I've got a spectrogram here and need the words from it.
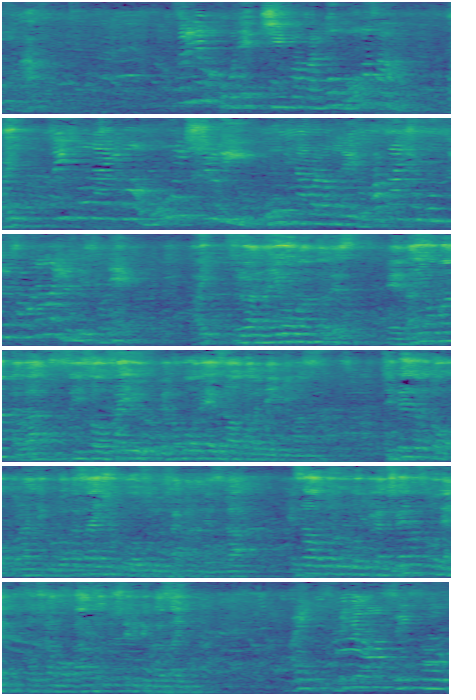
言います。それではここで飼育係の東馬さん。はい。水槽内にはもう一種類大きな体でろ過菜食をする魚がいるんですよね。はい。それはナイオウマンタです、えー、ナイオウマンタは水槽左右上の方で餌を食べていきます。ジンベエザメと同じくろ過菜食をする魚ですが餌を取る動きが違いますのでそちらも観察してみてください。はいそれでは水槽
